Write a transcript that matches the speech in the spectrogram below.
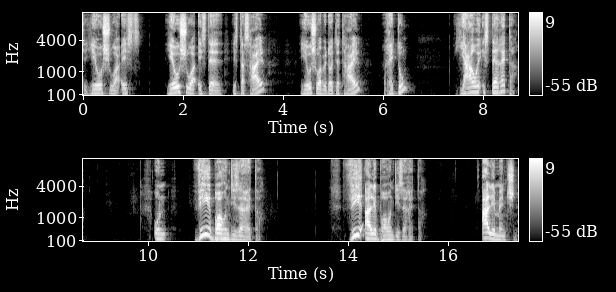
der Joshua ist. Joshua ist, der, ist das Heil. Joshua bedeutet Heil, Rettung. Yahweh ist der Retter. Und wir brauchen diese Retter. Wir alle brauchen diese Retter. Alle Menschen.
